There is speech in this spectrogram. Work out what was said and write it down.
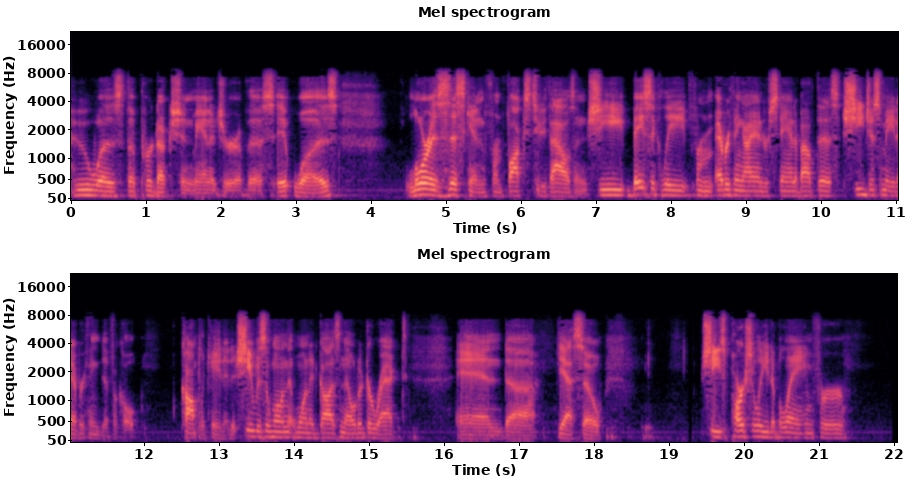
who was the production manager of this. It was Laura Ziskin from Fox 2000. She basically, from everything I understand about this, she just made everything difficult, complicated. She was the one that wanted Gosnell to direct, and uh, yeah, so she's partially to blame for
